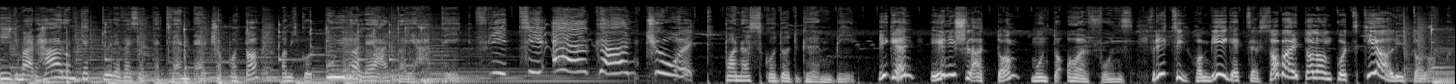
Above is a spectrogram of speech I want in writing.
így már három-kettőre vezetett Vendel csapata, amikor újra leállt a játék. Frici elkáncsolt, panaszkodott Gömbi. Igen, én is láttam, mondta Alfonz. Frici, ha még egyszer szabálytalankodsz, kiállítalak.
